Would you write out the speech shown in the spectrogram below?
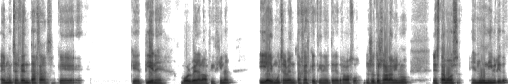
hay muchas ventajas que, que tiene volver a la oficina y hay muchas ventajas que tiene el teletrabajo. Nosotros ahora mismo estamos en un híbrido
